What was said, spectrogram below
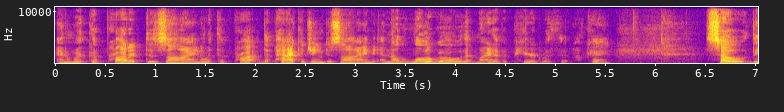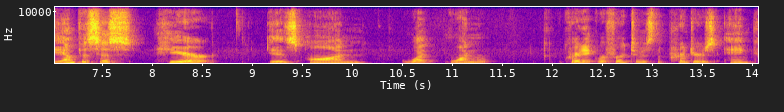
and with the product design, with the pro- the packaging design and the logo that might have appeared with it. Okay, so the emphasis here is on what one critic referred to as the printer's ink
